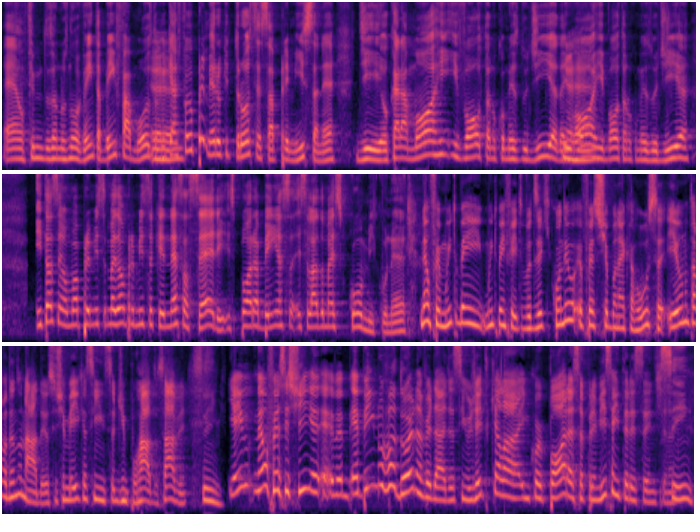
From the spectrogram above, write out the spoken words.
é. é. um filme dos anos 90, bem famoso também, que foi o primeiro que trouxe essa premissa, né? De o cara morre e volta no começo do dia, daí uhum. morre e volta no começo do dia. Então, assim, é uma premissa, mas é uma premissa que nessa série explora bem essa- esse lado mais cômico, né? Não, foi muito bem, muito bem feito. Vou dizer que quando eu, eu fui assistir a boneca russa, eu não tava dando nada. Eu assisti meio que assim, de empurrado, sabe? Sim. E aí, não, eu fui assistir, é, é- é bem inovador, na verdade, assim, o jeito que ela incorpora essa premissa é interessante, né? Sim.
